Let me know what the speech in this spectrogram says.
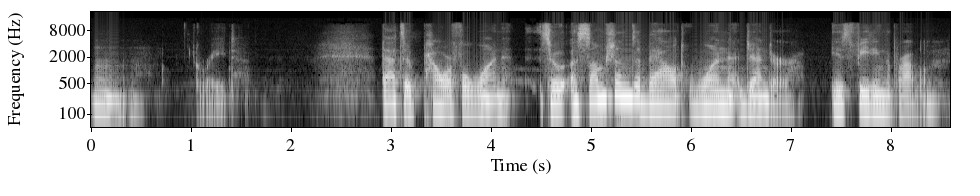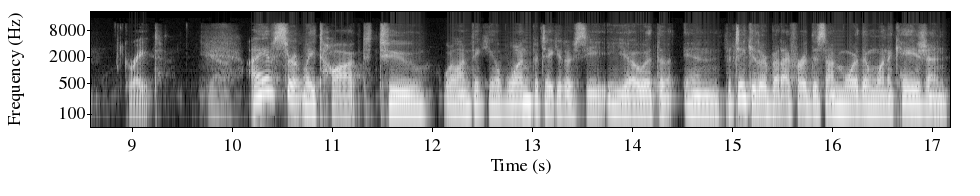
Hmm. Great. That's a powerful one. So, assumptions about one gender is feeding the problem. Great. Yeah. I have certainly talked to, well, I'm thinking of one particular CEO at the, in particular, but I've heard this on more than one occasion.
